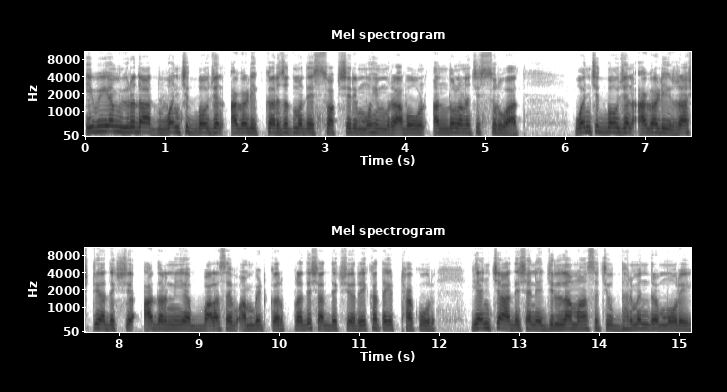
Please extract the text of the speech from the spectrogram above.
ईव्हीएम विरोधात वंचित बहुजन आघाडी कर्जतमध्ये स्वाक्षरी मोहीम राबवून आंदोलनाची सुरुवात. वंचित बहुजन आघाडी राष्ट्रीय अध्यक्ष आदरणीय बाळासाहेब आंबेडकर प्रदेशाध्यक्ष रेखाताई ठाकूर यांच्या आदेशाने जिल्हा महासचिव धर्मेंद्र मोरे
